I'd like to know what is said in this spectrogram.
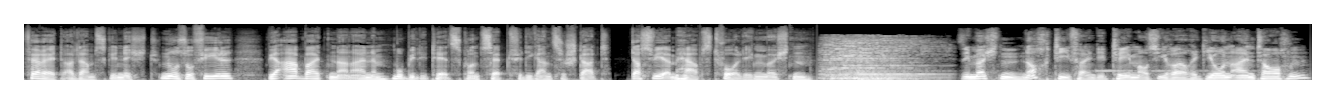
verrät Adamski nicht. Nur so viel, wir arbeiten an einem Mobilitätskonzept für die ganze Stadt, das wir im Herbst vorlegen möchten. Sie möchten noch tiefer in die Themen aus Ihrer Region eintauchen?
